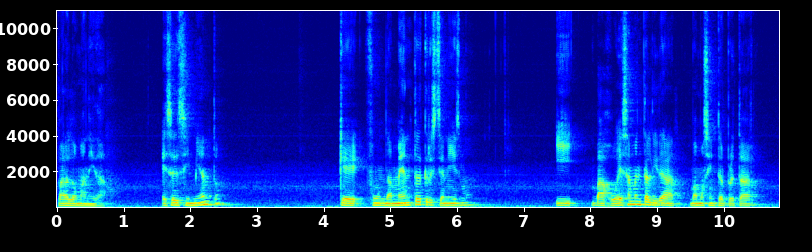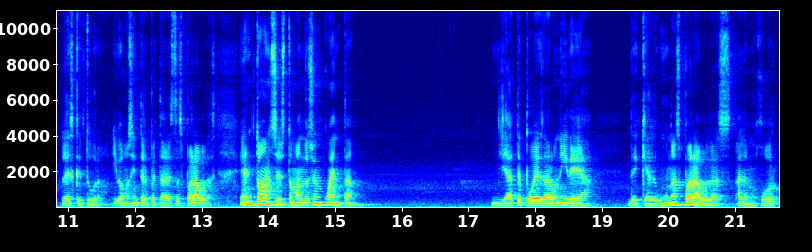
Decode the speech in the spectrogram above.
para la humanidad. Es el cimiento que fundamenta el cristianismo y bajo esa mentalidad vamos a interpretar la escritura y vamos a interpretar estas parábolas. Entonces, tomando eso en cuenta, ya te puedes dar una idea de que algunas parábolas a lo mejor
